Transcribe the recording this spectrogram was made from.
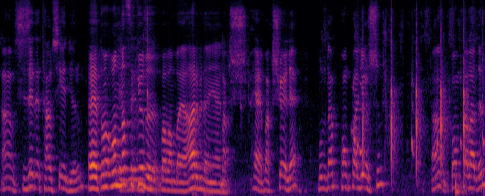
Tamam size de tavsiye ediyorum. Evet o, onunla Ellerimiz- sıkıyordu babam bayağı harbiden yani. Bak ş- he bak şöyle buradan pompalıyorsun. Tamam mı? Pompaladın.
